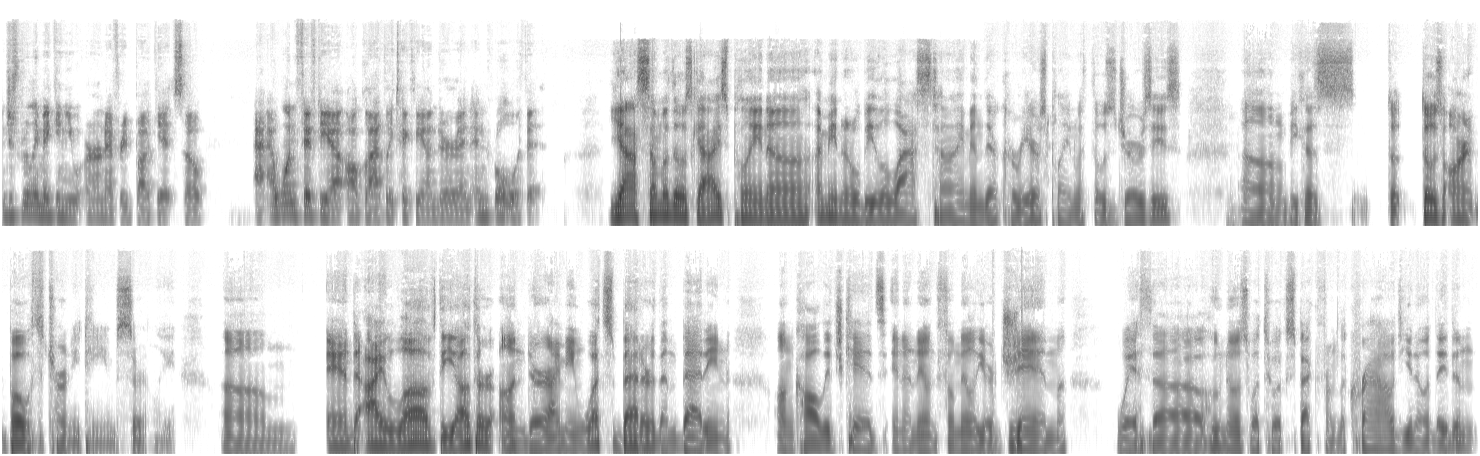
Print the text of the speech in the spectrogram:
and just really making you earn every bucket. So at 150, I'll gladly take the under and, and roll with it. Yeah, some of those guys playing. Uh, I mean, it'll be the last time in their careers playing with those jerseys, um, because the, those aren't both tourney teams, certainly. Um, and I love the other under. I mean, what's better than betting on college kids in an unfamiliar gym with uh, who knows what to expect from the crowd. You know, they didn't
